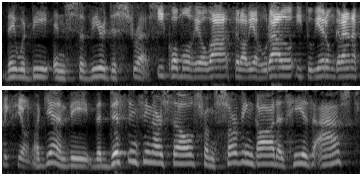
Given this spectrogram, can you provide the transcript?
they would be in severe distress. Y como Jehová se lo había jurado y tuvieron gran aflicción. Again, the, the distancing ourselves from serving God as he has asked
